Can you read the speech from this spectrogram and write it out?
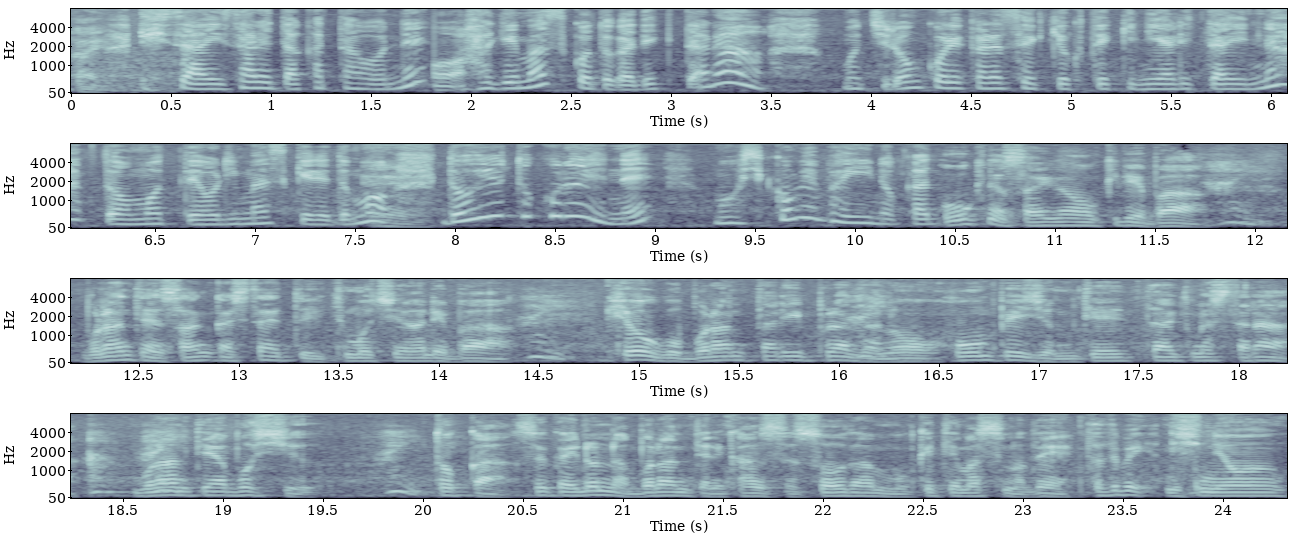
はい、被災された方をね励ますことができたらもちろんこれから積極的にやりたいなと思っておりますけれども、えー、どういうところへね申し込めばいいのか？大きな災害が起きれば、はい、ボランティアに参加したいという気持ちがあれば、はい、兵庫ボランタリープラザのホームページを見ていただきましたら、ボランティア募集とか、はい、それからいろんなボランティアに関する相談も受けてますので例えば西日本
